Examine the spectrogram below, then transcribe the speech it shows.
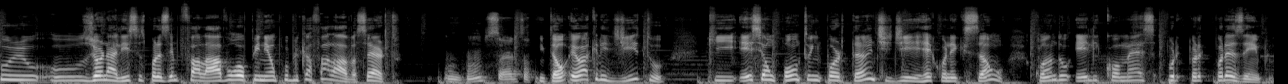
o, os jornalistas, por exemplo, falavam ou a opinião pública falava, certo? Uhum, certo. Então eu acredito que esse é um ponto importante de reconexão quando ele começa. Por, por, por exemplo,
